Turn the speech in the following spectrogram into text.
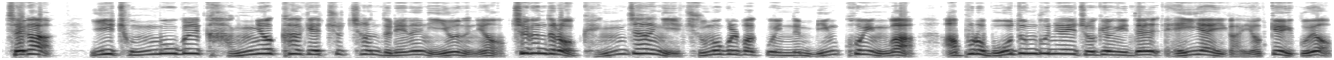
제가 이 종목을 강력하게 추천드리는 이유는요. 최근 들어 굉장히 주목을 받고 있는 민코인과 앞으로 모든 분야에 적용이 될 AI가 엮여 있고요.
